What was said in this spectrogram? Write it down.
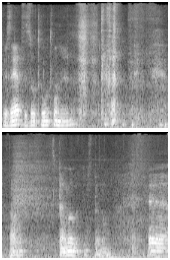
Ska vi säga att det står 2-2 nu? Ja. Spännande. Spännande. Eh,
